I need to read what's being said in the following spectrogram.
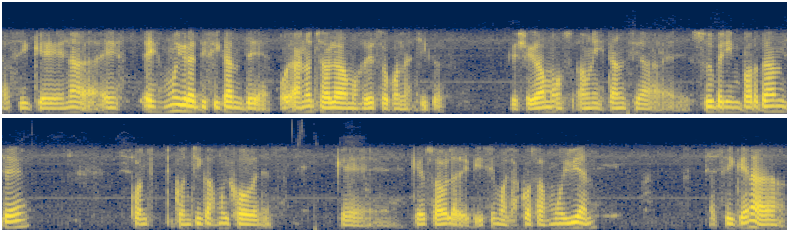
Así que nada, es, es muy gratificante. Anoche hablábamos de eso con las chicas, que llegamos a una instancia eh, súper importante con, con chicas muy jóvenes, que, que eso habla de que hicimos las cosas muy bien Así que nada,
